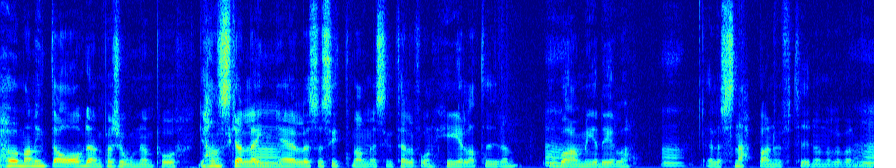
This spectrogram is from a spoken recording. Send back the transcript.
hör man inte av den personen på ganska länge eller så sitter man med sin telefon hela tiden och Ja. bara meddelar. Ja. Eller snappar nu för tiden eller vad det nu.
